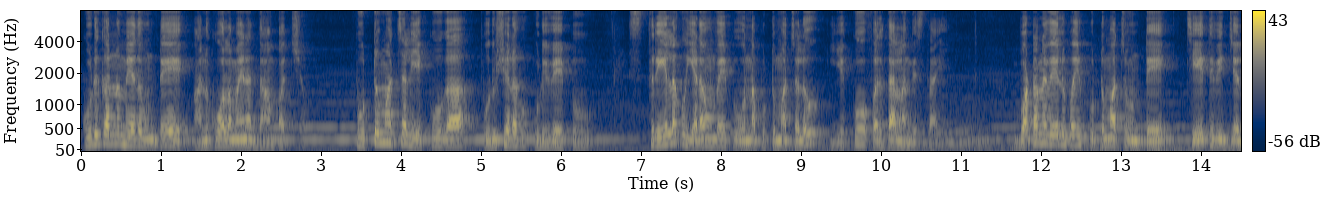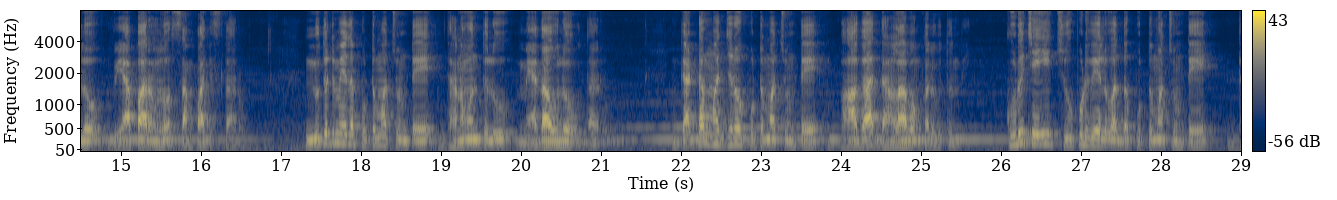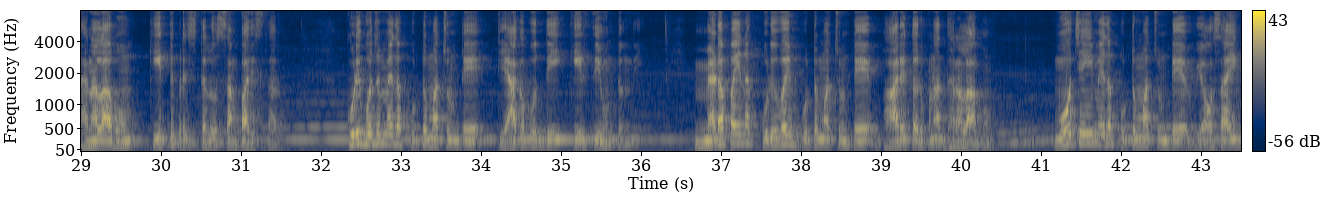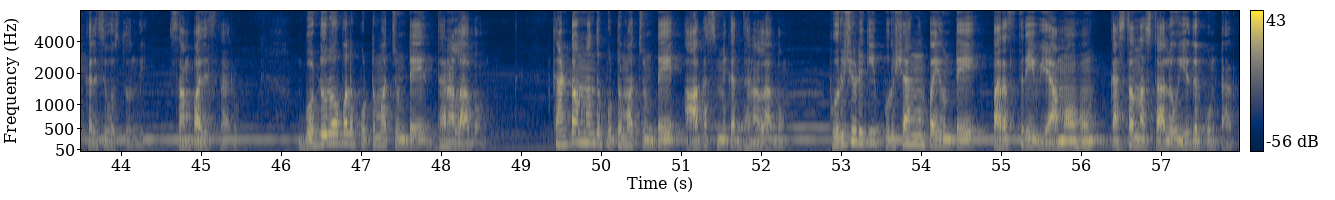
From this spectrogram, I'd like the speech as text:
కుడి కన్ను మీద ఉంటే అనుకూలమైన దాంపత్యం. పుట్టుమచ్చలు ఎక్కువగా పురుషులకు కుడివైపు స్త్రీలకు ఎడమవైపు ఉన్న పుట్టుమచ్చలు ఎక్కువ ఫలితాలను అందిస్తాయి. బొటన వేలుపై పుట్టుమచ్చ ఉంటే చేతి విద్యలో వ్యాపారంలో సంపాదిస్తారు. నుదుటి మీద పుట్టుమచ్చ ఉంటే ధనవంతులు మేధావులు అవుతారు. గడ్డం మధ్యలో పుట్టుమచ్చ ఉంటే బాగా ధనలాభం కలుగుతుంది. కుడి చేయి చూపుడు వేలు వద్ద పుట్టుమచ్చ ఉంటే ధనలాభం కీర్తి ప్రతిష్టలు సంపాదిస్తారు. కుడి భుజం మీద పుట్టుమచ్చ ఉంటే త్యాగబుద్ధి కీర్తి ఉంటుంది. మెడపైన కుడివైపు పుట్టుమచ్చ ఉంటే భార్య తరపున ధనలాభం. మోచేయి మీద పుట్టుమచ్చుంటే వ్యవసాయం కలిసి వస్తుంది సంపాదిస్తారు. బొడ్డు లోపల పుట్టుమచ్చుంటే ధనలాభం. కంఠం నందు పుట్టుమచ్చుంటే ఆకస్మిక ధనలాభం. పురుషుడికి పురుషాంగంపై ఉంటే పరస్త్రీ వ్యామోహం కష్ట నష్టాలు ఎదుర్కొంటారు.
